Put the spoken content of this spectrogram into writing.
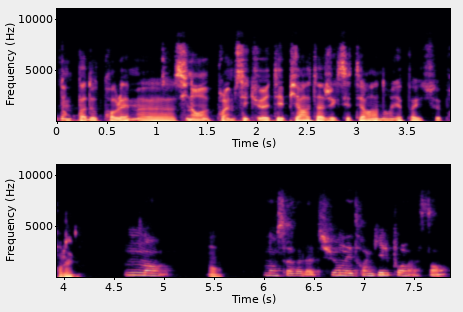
Donc, pas d'autres problèmes. euh, Sinon, problème sécurité, piratage, etc. Non, il n'y a pas eu de ce problème? Non. Non. Ça va là-dessus, on est tranquille pour l'instant.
